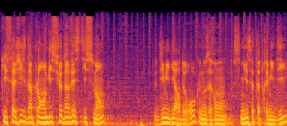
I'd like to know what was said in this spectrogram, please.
qu'il s'agisse d'un plan ambitieux d'investissement de 10 milliards d'euros que nous avons signé cet après-midi,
